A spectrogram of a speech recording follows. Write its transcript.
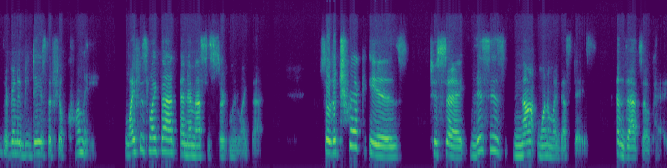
There are going to be days that feel crummy. Life is like that, and MS is certainly like that. So the trick is to say, this is not one of my best days, and that's okay.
